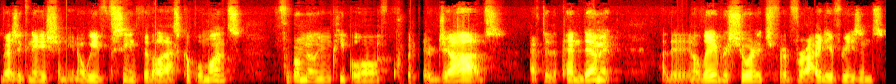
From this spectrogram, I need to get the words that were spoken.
Resignation. You know, we've seen for the last couple months, four million people quit their jobs after the pandemic uh, there's a labor shortage for a variety of reasons.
